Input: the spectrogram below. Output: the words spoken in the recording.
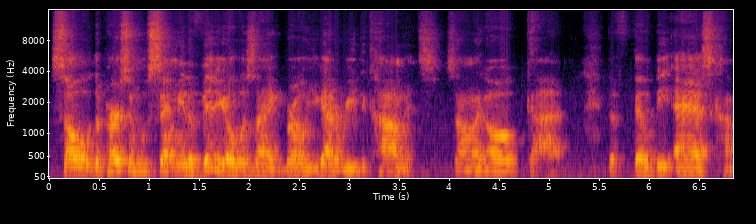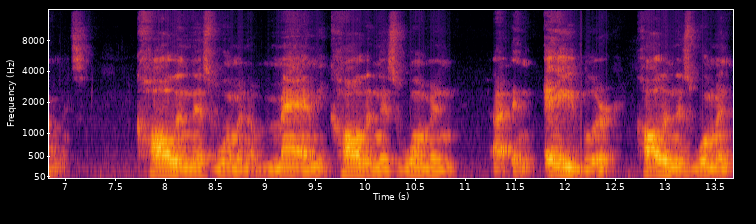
So the person who sent me the video was like bro you got to read the comments. So i'm like oh god. The filthy ass comments calling this woman a mammy, calling this woman uh, an enabler, calling this woman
